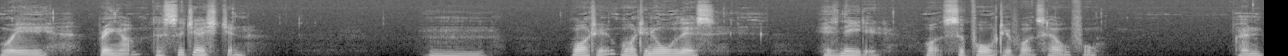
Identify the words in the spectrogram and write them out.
we bring up the suggestion. Mm, what, it, what in all this is needed? What's supportive? What's helpful? And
